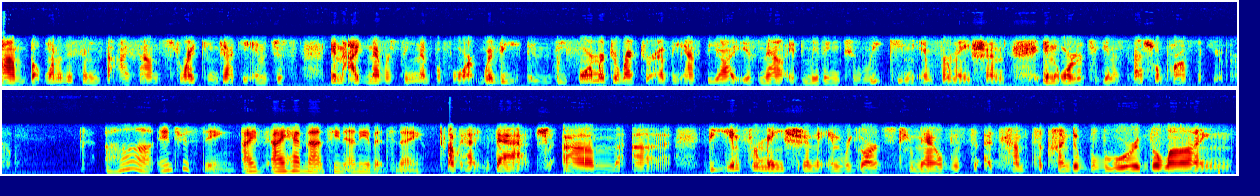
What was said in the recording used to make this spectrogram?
um, but one of the things that I found striking, Jacki, and just and I'd never seen it before, where the the former director of the FBI is now admitting to leaking information in order to get a special prosecutor. Ah, interesting. I I have not seen any of it today. Okay, that um, uh, the information in regards to now this attempt to kind of blur the lines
